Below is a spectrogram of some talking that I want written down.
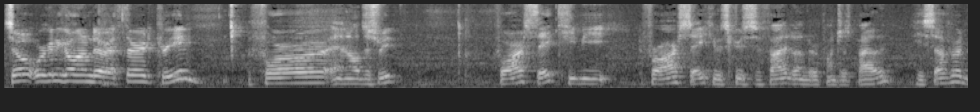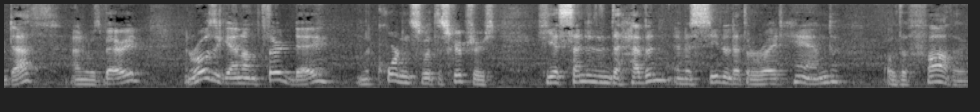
So we're going to go on to our third creed. For and I'll just read. For our sake, he be for our sake he was crucified under Pontius Pilate. He suffered death and was buried, and rose again on the third day in accordance with the Scriptures. He ascended into heaven and is seated at the right hand of the Father.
